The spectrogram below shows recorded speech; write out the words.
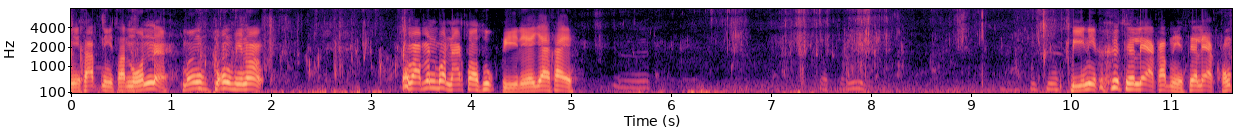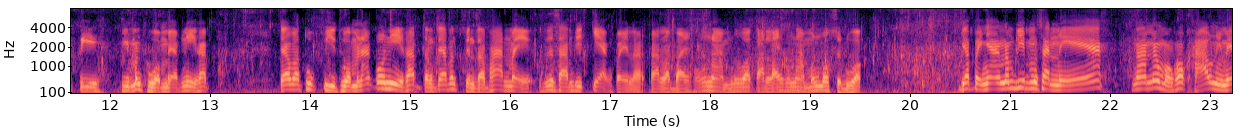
นี่ครับนี่ถนนน่ะเมืองเมืองพี่น้องแต่ว่ามันบ่หนักท่าทุกปีเลยย่าไข่ปีนี้ก็คือเทือแรกครับนี่เทือแรกของปีที่มันท่วมแบบนี้ครับ แต่ว่าทุกปีท่วมมันหนักก็นี่ครับตั้งแต่มันเป็นสะพานไม่คือสามทิศแจ้งไปละการระบายของน้ำหรือว่าการไหลของน้ำมันบ่สะดวกอย่าไปย่างน้ำริมมันสั่นแหมน้ำแม่งหมองขาวๆนี่แหม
